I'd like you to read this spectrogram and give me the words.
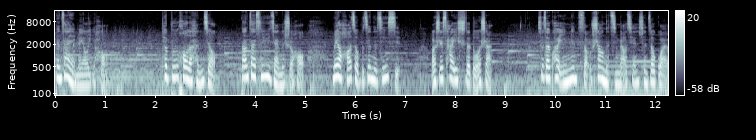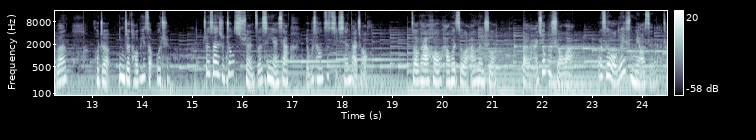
便再也没有以后。退步后的很久，当再次遇见的时候，没有好久不见的惊喜，而是下意识的躲闪。就在快迎面走上的几秒前，选择拐弯，或者硬着头皮走过去。就算是中选择性眼下，也不想自己先打招呼。走开后还会自我安慰说，本来就不熟啊，而且我为什么要先打招呼？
